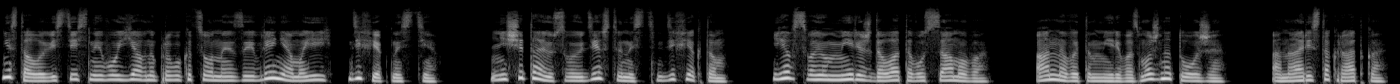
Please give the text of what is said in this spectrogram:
Не стала вестись на его явно провокационное заявление о моей дефектности. Не считаю свою девственность дефектом. Я в своем мире ждала того самого. Анна в этом мире, возможно, тоже. Она аристократка.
